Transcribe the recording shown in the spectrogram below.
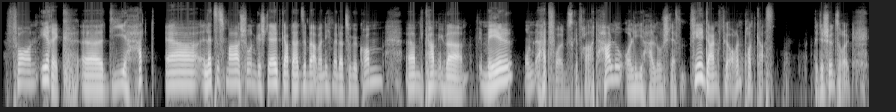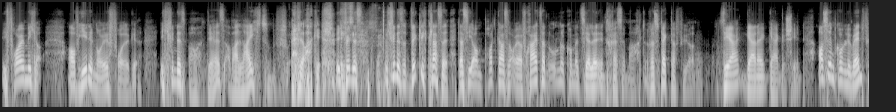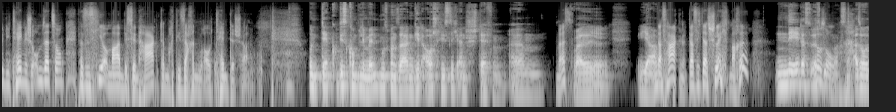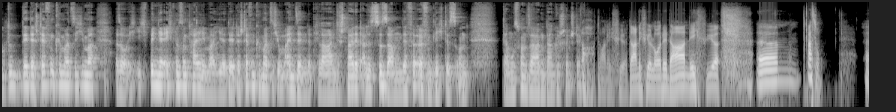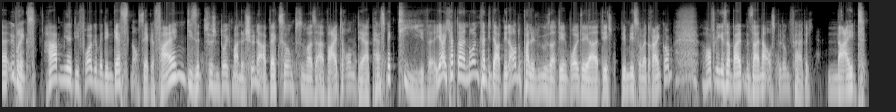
von Erik. Äh, die hat er letztes Mal schon gestellt gehabt, da sind wir aber nicht mehr dazu gekommen. Ähm, die kam über Mail und er hat Folgendes gefragt. Hallo Olli, hallo Steffen. Vielen Dank für euren Podcast. Bitte schön zurück. Ich freue mich auf jede neue Folge. Ich finde es, oh, der ist aber leicht zu, okay. Ich finde es, ich finde es wirklich klasse, dass ihr euren Podcast in eurer Freizeit und ohne kommerzielle Interesse macht. Respekt dafür. Sehr gerne, gern geschehen. Außerdem Kompliment für die technische Umsetzung, dass es hier und mal ein bisschen hakt, dann macht die Sache nur authentischer. Und der, das Kompliment, muss man sagen, geht ausschließlich an Steffen. Ähm, Was? weil, ja. Das Haken, dass ich das schlecht mache? Nee, dass du das So, gut so. machst. Also du, der, der Steffen kümmert sich immer, also ich, ich bin ja echt nur so ein Teilnehmer hier. Der, der Steffen kümmert sich um einen Sendeplan, der schneidet alles zusammen, der veröffentlicht es und da muss man sagen, Dankeschön, Steffen. Ach, da nicht für, da nicht für, Leute, da nicht für. Ähm, achso. Äh, übrigens, haben mir die Folge mit den Gästen auch sehr gefallen. Die sind zwischendurch mal eine schöne Abwechslung bzw. Erweiterung der Perspektive. Ja, ich habe da einen neuen Kandidaten, den Autopilot-User, den wollte ja de demnächst mal mit reinkommen. Hoffentlich ist er bald mit seiner Ausbildung fertig. Neid.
